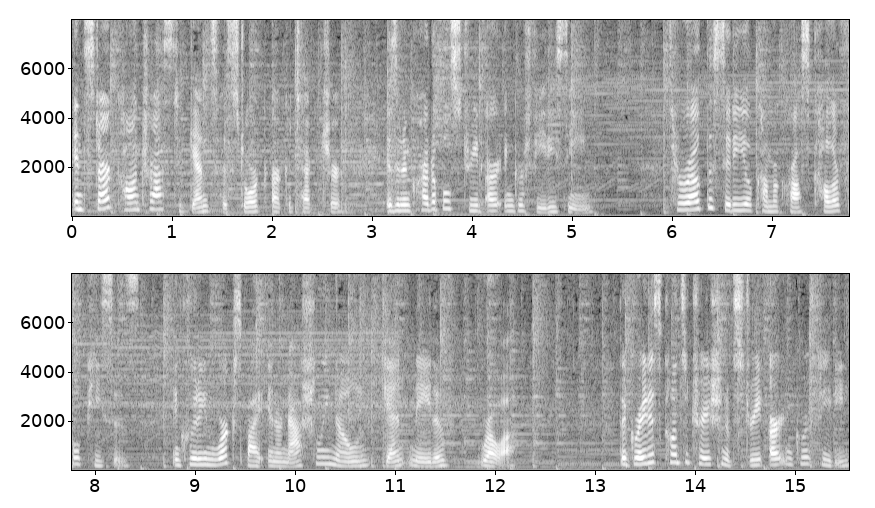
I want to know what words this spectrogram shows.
In stark contrast to Ghent's historic architecture is an incredible street art and graffiti scene. Throughout the city you'll come across colorful pieces including works by internationally known Ghent native Roa. The greatest concentration of street art and graffiti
